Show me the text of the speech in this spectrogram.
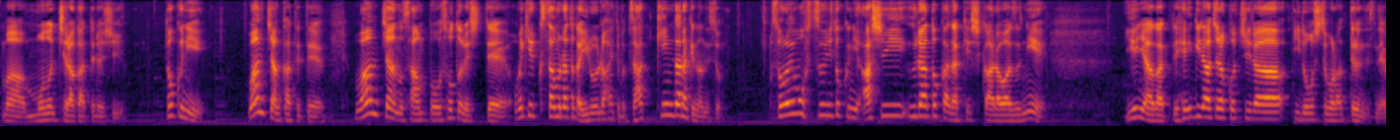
まあ物散らかってるし特にワンちゃん飼っててワンちゃんの散歩を外でして思いっきり草むらとかいろいろ入っても雑菌だらけなんですよ。それを普通に特に足裏とかだけしか洗わずに家に上がって平気であちらこちら移動してもらってるんですね、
